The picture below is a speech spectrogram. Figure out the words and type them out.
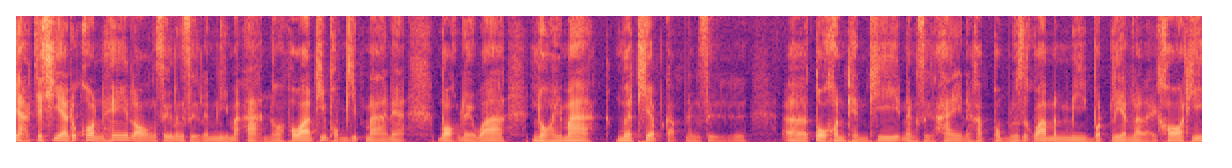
อยากจะเชียร์ทุกคนให้ลองซื้อหนังสือเล่มนี้มาอ่านเนาะเพราะว่าที่ผมหยิบมาเนี่ยบอกเลยว่าน้อยมากเมื่อเทียบกับหนังสืออตัวคอนเทนต์ที่หนังสือให้นะครับ ผมรู้สึกว่ามันมีบทเรียนหลาย ๆ ข้อที่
